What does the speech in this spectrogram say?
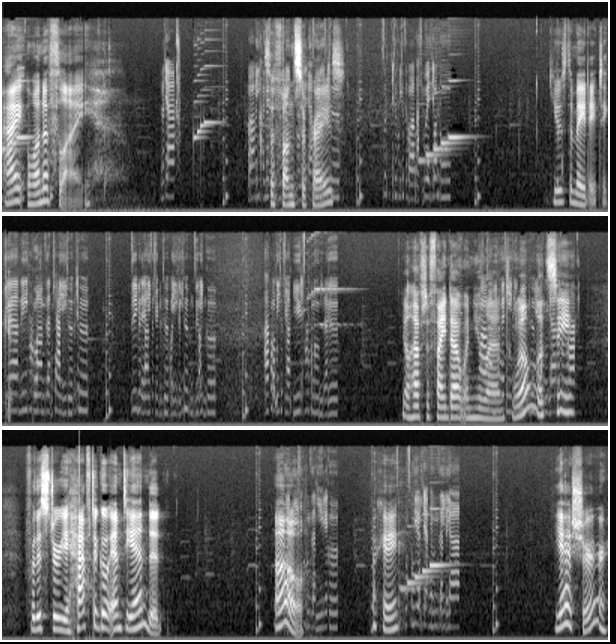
I wanna fly. It's a fun surprise. Use the Mayday ticket. You'll have to find out when you land. Well, let's see. For this tour, you have to go empty-handed. Oh. Okay. Yeah, sure.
